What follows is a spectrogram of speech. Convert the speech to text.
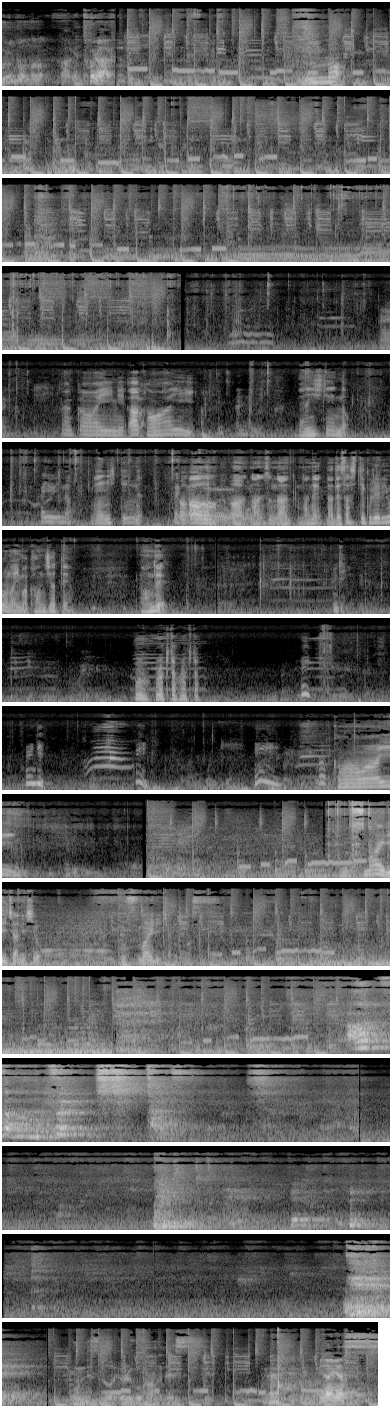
うん、バドミンのラケットぐらいある。うまっ。あ、かわいいね。あ、かわいい。何してんの？かゆいの何してんの？あ、あ、あ、あ、なん、そな、なんで、撫でさせてくれるような今感じやったやん。なんで？見て。ほら、ほら来た、ほら来た。はい。はいで。はい。はい。あ、かわいい。スマイリーちゃんにしようスマイリーちゃんにします。本日の夜ご飯です。いただきます。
